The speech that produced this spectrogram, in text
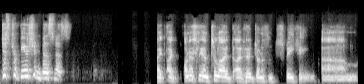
distribution business? I, I honestly, until I'd, I'd heard Jonathan speaking, um,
